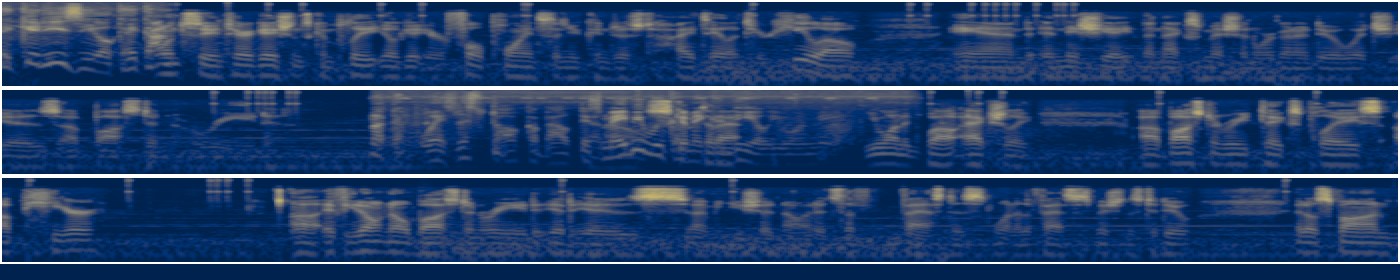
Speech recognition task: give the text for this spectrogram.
Take it easy, okay? Calm. Once the interrogation's complete, you'll get your full points, and you can just hightail it to your helo and initiate the next mission we're going to do, which is a Boston Reed. Pues, let's talk about this. And Maybe I'll we can make a that. deal, you and me. You want to... Well, actually, uh, Boston Reed takes place up here. Uh, if you don't know Boston Reed, it is, I mean, you should know it. It's the fastest, one of the fastest missions to do. It'll spawn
